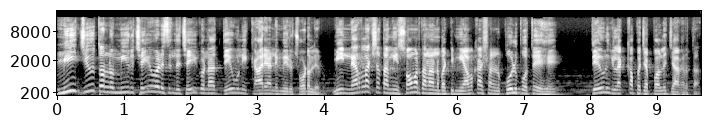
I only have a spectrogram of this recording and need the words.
మీ జీవితంలో మీరు చేయవలసింది చేయకుండా దేవుని కార్యాన్ని మీరు చూడలేరు. మీ నిర్లక్ష్యత మీ సోమర్థనాన్ని బట్టి మీ అవకాశాలను కోల్పోతే దేవునికి లెక్కప్ప చెప్పాలి జాగ్రత్త.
